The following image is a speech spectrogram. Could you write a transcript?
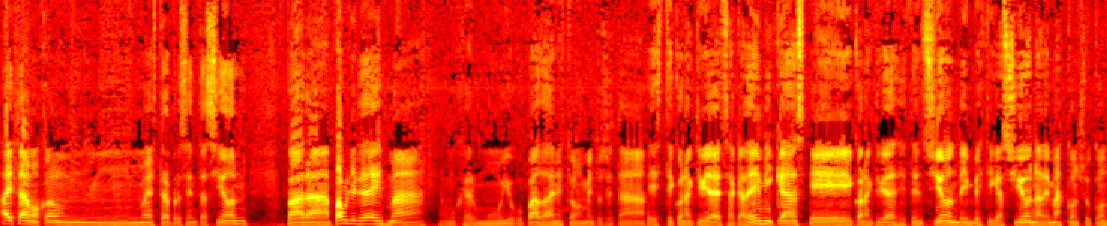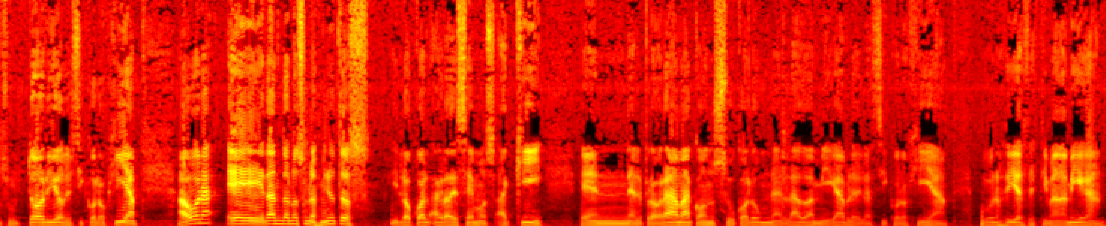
Ahí estamos con nuestra presentación para Pauli Ledesma, una mujer muy ocupada en estos momentos está este con actividades académicas, eh, con actividades de extensión, de investigación, además con su consultorio de psicología. Ahora eh, dándonos unos minutos y lo cual agradecemos aquí en el programa con su columna El lado amigable de la psicología. Muy buenos días, estimada amiga.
